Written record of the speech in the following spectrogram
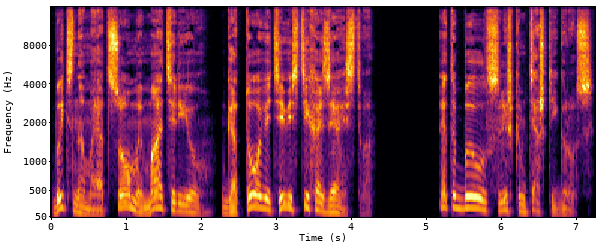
быть нам и отцом, и матерью, готовить и вести хозяйство. Это был слишком тяжкий груз.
